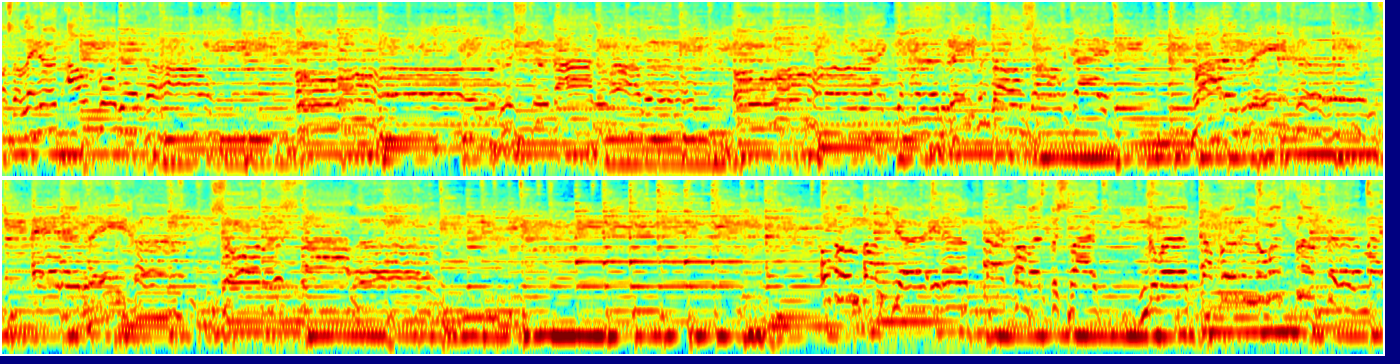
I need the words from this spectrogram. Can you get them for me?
Was alleen het oud worden gehaald. Oh, oh, oh, rustig ademhalen. Oh, oh, oh, lijkt op het regent als altijd. Maar het regent en het regent zonnestralen. Op een bankje in het park kwam het besluit. Noem het dapper, noem het vluchten, maar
